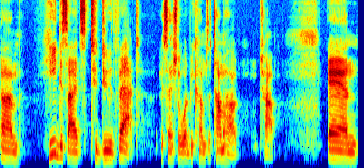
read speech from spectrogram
um, he decides to do that, essentially what becomes a tomahawk chop. And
